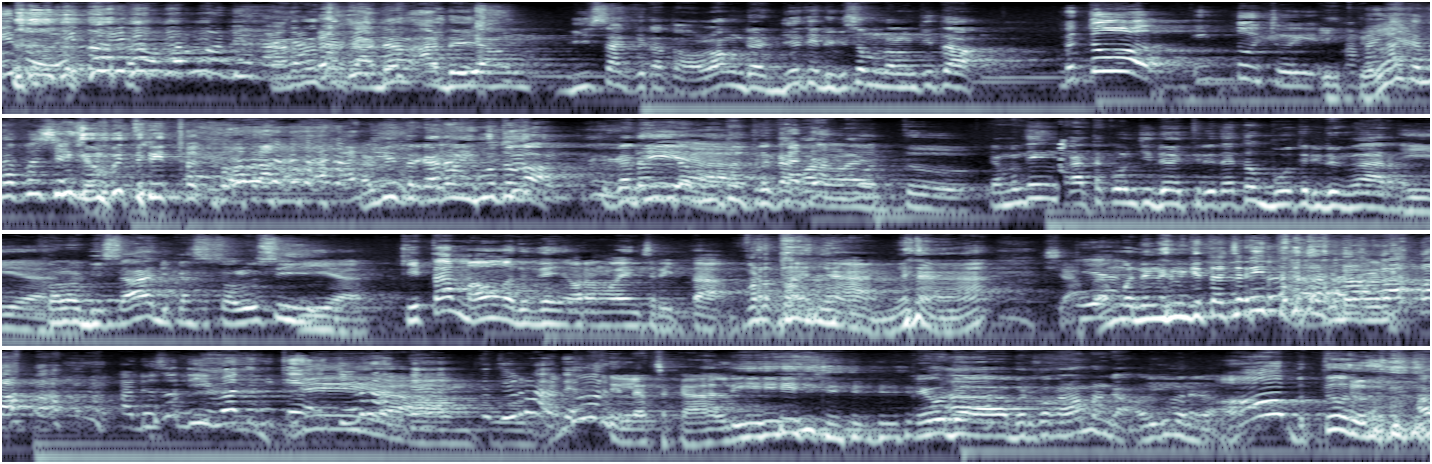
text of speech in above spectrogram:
itu, itu, itu perlu Karena terkadang ada yang bisa kita tolong dan dia tidak bisa menolong kita. Betul, itu cuy. Itulah Makanya kenapa saya nggak mau cerita ke orang lain. Tapi terkadang butuh kak. Terkadang kita Iya, butuh cerita ke terkadang orang lain. butuh. Yang penting kata kunci dari cerita itu butuh didengar. Iya. Kalau bisa dikasih solusi. Iya, kita mau ngedengerin orang lain cerita. Pertanyaannya, siapa Iya. yang mau dengerin kita cerita? ada sedih banget ini kayak Iya, curhat ya. Curhat ya. Aduh, relate sekali. Kayak udah berpengalaman kak. Atau gimana kak? Oh, betul. Atau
